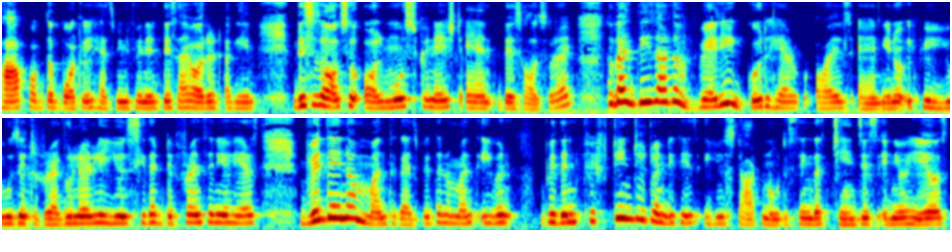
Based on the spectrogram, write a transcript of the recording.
half of the bottle has been finished. This i ordered again. This is also almost finished and this also right? So guys these are the very good hair oils and you know if you use it regularly you'll see the difference in your hairs. Within a month guys within a month even within 15 to 20 days you start noticing the changes in your hairs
